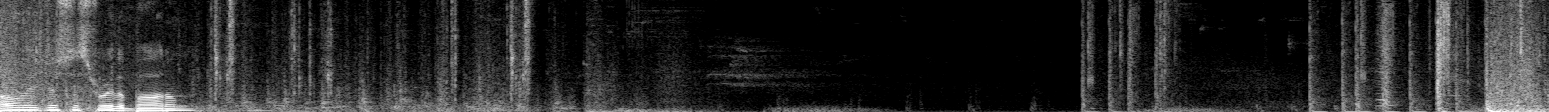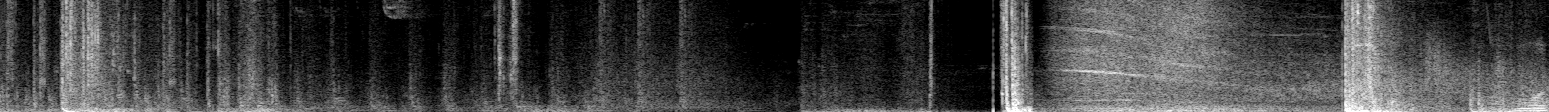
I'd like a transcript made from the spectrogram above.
Oh, he just destroyed the bottom? What?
